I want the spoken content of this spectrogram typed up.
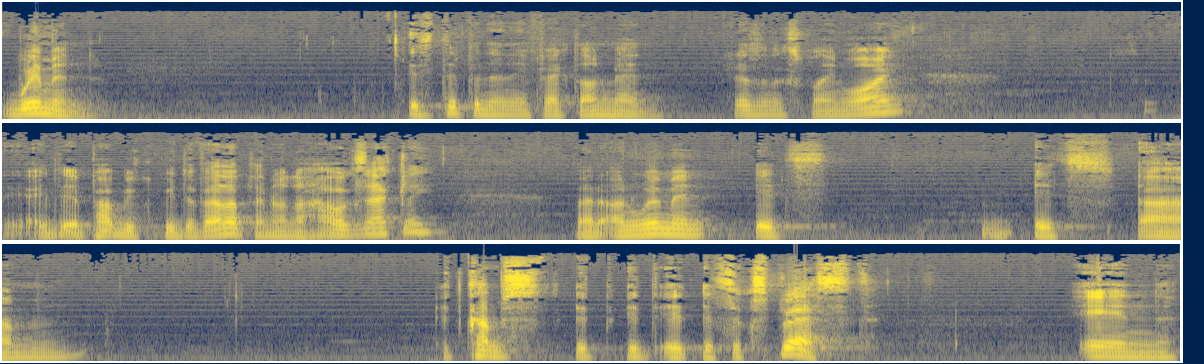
women is different than the effect on men. He doesn't explain why. The idea probably could be developed, I don't know how exactly. But on women, it's it's um, it comes it, it, it, it's expressed in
